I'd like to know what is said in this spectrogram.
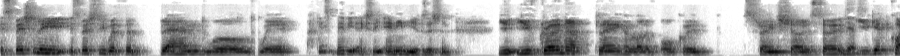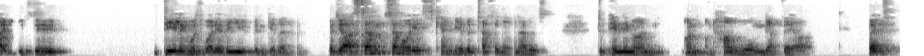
especially especially with the band world, where I guess maybe actually any musician, you you've grown up playing a lot of awkward, strange shows, so yes. you get quite used to dealing with whatever you've been given. But yeah, some some audiences can be a bit tougher than others, depending on on on how warmed up they are. But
